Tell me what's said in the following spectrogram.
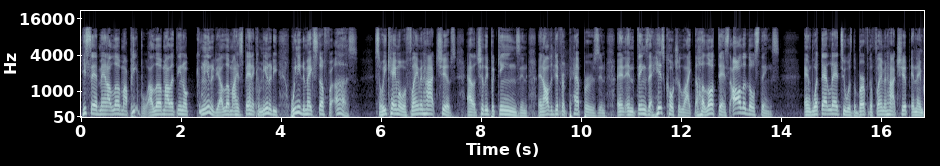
He said, Man, I love my people. I love my Latino community. I love my Hispanic community. We need to make stuff for us. So he came up with flaming hot chips out of chili piquins and, and all the different peppers and, and, and things that his culture liked, the jalapenos, all of those things. And what that led to was the birth of the Flaming Hot Chip, and then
